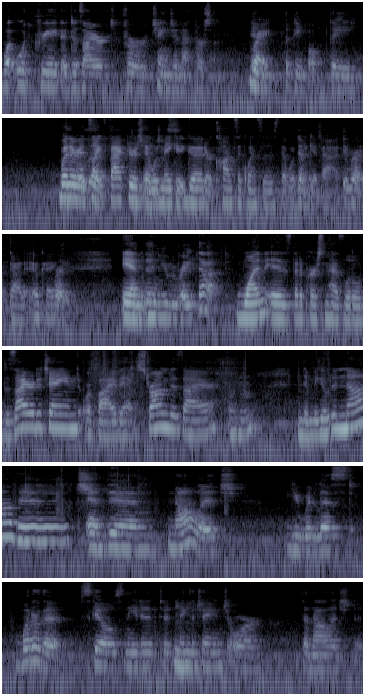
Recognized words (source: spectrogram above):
what would create a desire t- for change in that person. in Right. The people, the Whether people it's that- like factors that would make it good or consequences that would That- make it bad. right. Got it. Okay. Right. And, And then you rate that. one is that a person has little desire to change, or five, they have strong desire. Mhm. And then we go to knowledge. And then knowledge, you would list what are the skills needed to make the Mhm. change or the knowledge that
